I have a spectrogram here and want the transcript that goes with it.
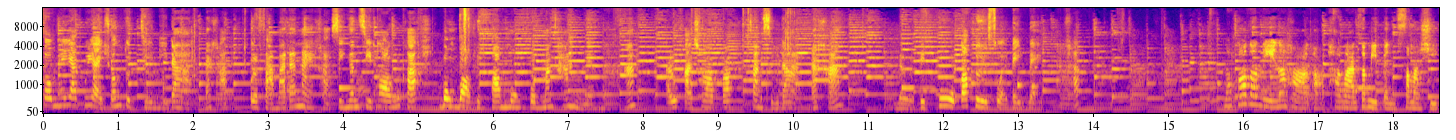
ส้มให้ญาติผู้ใหญ่ช่วงตรุษจีนนี้ได้นะคะ เปิดฝามาด้านในค่ะ สีเงินสีทองลูกค้าบ่งบอกถึงความมงคลมั่งคั่งอยู่แล้วนะถ้าลูกค้าชอบก็สั่งซื้อได้นะคะเลยติดคู่ก็คือสวยไปอีกแบบนะคะ แล้วก็ตอนนี้นะคะอ่าทางร้านจะมีเป็นสมาชิก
